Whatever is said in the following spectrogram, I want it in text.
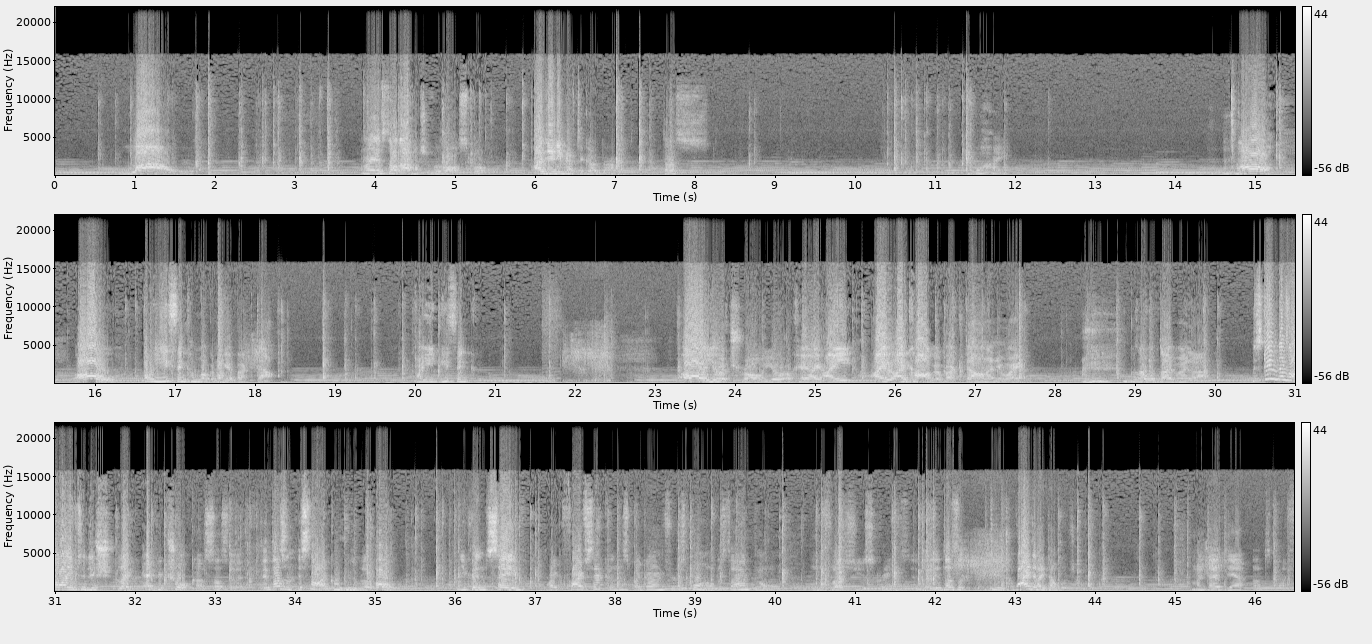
Wow. I mean, it's not that much of a loss, but I didn't even have to go back. That's... Oh! Oh! Oh, you think I'm not gonna get back down? Oh, you, you think... Oh, you're a troll. You're... Okay, I, I, I, I can't go back down anyway. because I would die by that. This game doesn't want you to do like epic shortcuts, does it? It doesn't. It's not like computer like, oh, you can save like five seconds by going through this corner or this diagonal on the first few screens. It, it doesn't do that. Why did I double jump? Am I dead? Yeah, that's death.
